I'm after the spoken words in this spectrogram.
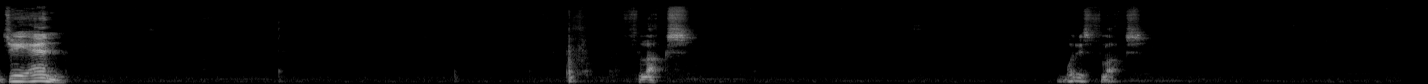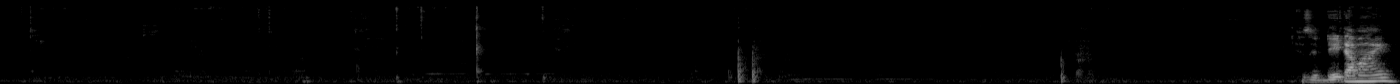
JN. Flux. What is flux? Is it Datamine?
